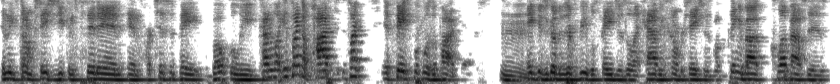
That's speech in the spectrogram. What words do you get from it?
in these conversations you can sit in and participate vocally, kind of like it's like a pod. It's like if Facebook was a podcast. Mm. You can just go to different people's pages and like have these conversations. But the thing about Clubhouse is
